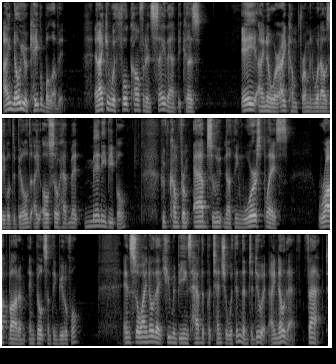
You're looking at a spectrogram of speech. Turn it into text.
I know you're capable of it. And I can with full confidence say that because A, I know where I come from and what I was able to build. I also have met many people who've come from absolute nothing, worst place, rock bottom, and built something beautiful. And so I know that human beings have the potential within them to do it. I know that, fact.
